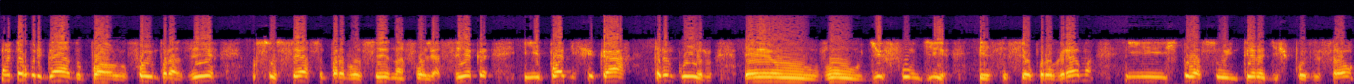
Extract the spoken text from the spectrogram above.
Muito obrigado, Paulo. Foi um prazer. O sucesso para você na Folha Seca e pode ficar tranquilo. Eu vou difundir esse seu programa e estou à sua inteira disposição.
